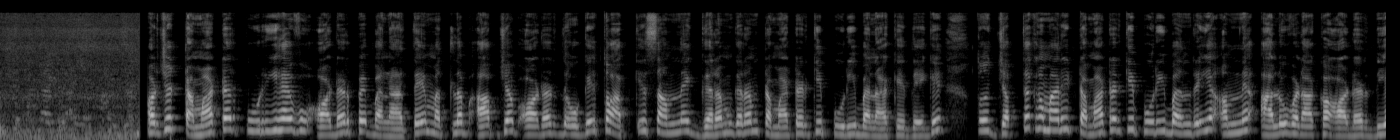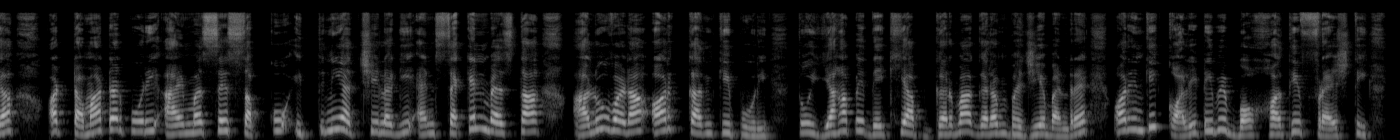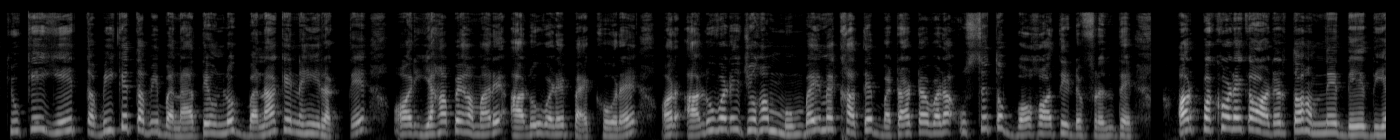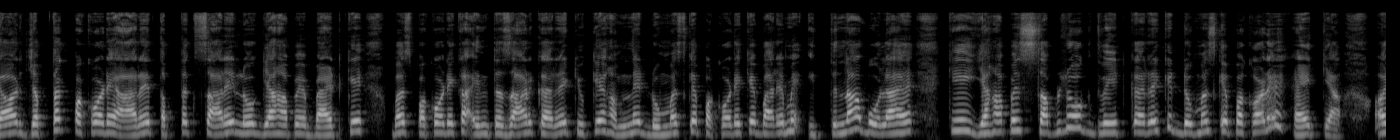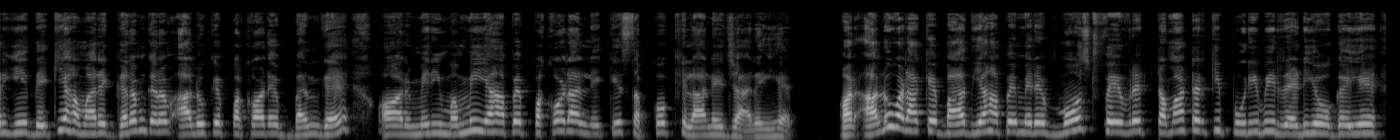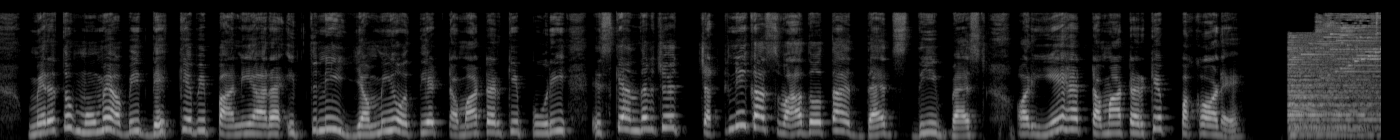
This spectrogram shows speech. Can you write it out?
और जो टमाटर पूरी है वो ऑर्डर पे बनाते हैं मतलब आप जब ऑर्डर दोगे तो आपके सामने गरम गरम टमाटर की पूरी बना के देंगे तो जब तक हमारी टमाटर की पूरी बन रही है हमने आलू वड़ा का ऑर्डर दिया और टमाटर पूरी आई मस से सबको इतनी अच्छी लगी। एंड सेकेंड बेस्ट था आलू वड़ा और कंद की पूरी। तो यहाँ पे देखिए आप गर्मा गर्म भजिए बन रहे हैं और इनकी क्वालिटी भी बहुत ही फ्रेश थी, क्योंकि ये तभी के तभी बनाते, उन लोग बना के नहीं रखते और यहाँ पे हमारे आलू वड़े पैक हो रहे और आलू वड़े जो हम मुंबई में खाते, बटाटा वड़ा, उससे तो बहुत ही डिफरेंट थे। और पकोड़े का ऑर्डर तो हमने दे दिया और जब तक पकोड़े आ रहे तब तक सारे लोग यहाँ पे बैठ के बस पकोड़े का इंतज़ार कर रहे क्योंकि हमने डुमस के पकोड़े के बारे में इतना बोला है कि यहाँ पे सब लोग वेट कर रहे कि डुमस के पकोड़े है क्या। और ये देखिए हमारे गरम गरम आलू के पकोड़े बन गए और मेरी मम्मी यहाँ पे पकोड़ा लेके सबको खिलाने जा रही है। और आलू वड़ा के बाद यहाँ पे मेरे मोस्ट फेवरेट टमाटर की पूरी भी रेडी हो गई है। मेरे तो मुँह में अभी देख के भी पानी आ रहा है। इतनी यमी होती है टमाटर की पूरी। इसके अंदर जो चटनी का स्वाद होता है दैट्स दी बेस्ट और ये है टमाटर के पकौड़े।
